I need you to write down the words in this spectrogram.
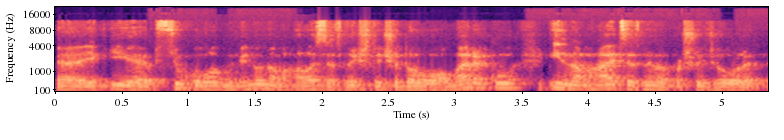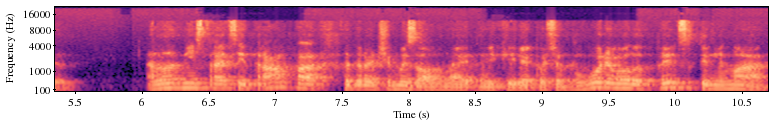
е, які всю холодну війну намагалися знищити чудову Америку і намагається з ними про щось говорити. Але в адміністрації Трампа, до речі, ми з вами навіть на ефірі якось обговорювали. В принципі, немає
